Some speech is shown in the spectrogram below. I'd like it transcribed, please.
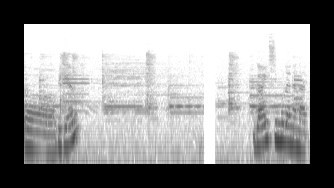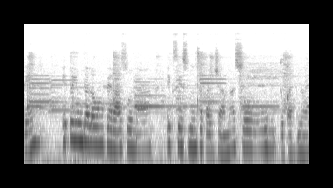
uh, begin. Guys, simulan na natin. Ito yung dalawang peraso na excess dun sa pajama. So, we need to cut now.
